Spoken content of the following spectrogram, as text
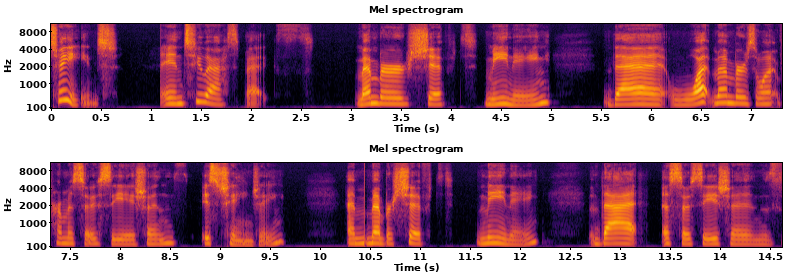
change in two aspects member shift, meaning that what members want from associations is changing, and member shift, meaning that associations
